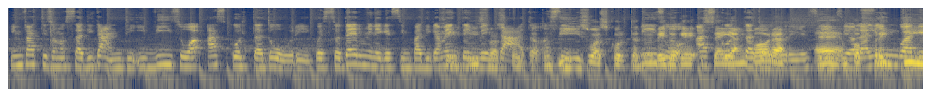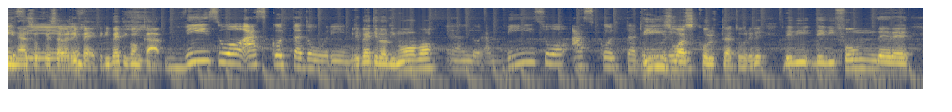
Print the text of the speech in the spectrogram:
infatti sono stati tanti i visual ascoltatori, questo termine che simpaticamente sì, è inventato. Sì. Viso ascoltatori, vedo che sei ancora sì, eh, un po' freddina su questa, ripeti, ripeti con capo. Visuo ascoltatori. Ripetilo di nuovo. Allora, visuo ascoltatori. Visuo ascoltatori, devi, devi fondere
